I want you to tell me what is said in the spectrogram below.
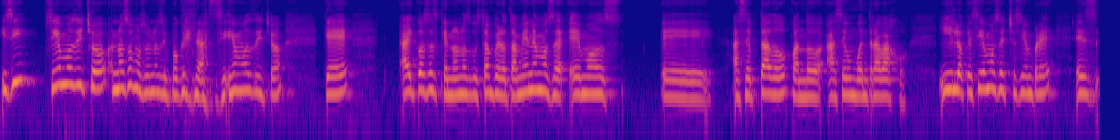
Y sí, sí hemos dicho, no somos unos hipócritas, sí hemos dicho que hay cosas que no nos gustan, pero también hemos, hemos eh, aceptado cuando hace un buen trabajo. Y lo que sí hemos hecho siempre es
